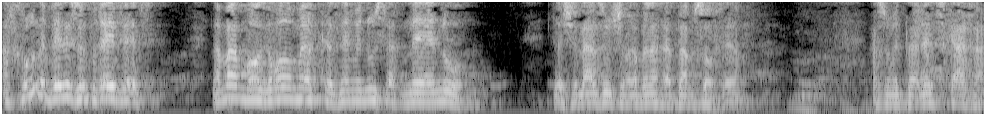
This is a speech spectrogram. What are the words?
אכלו לבלס וטרפס. למה הגמרא אומרת כזה מנוסח, נהנו? את השאלה הזו של רבן החתם סופר. אז הוא מתרץ ככה,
